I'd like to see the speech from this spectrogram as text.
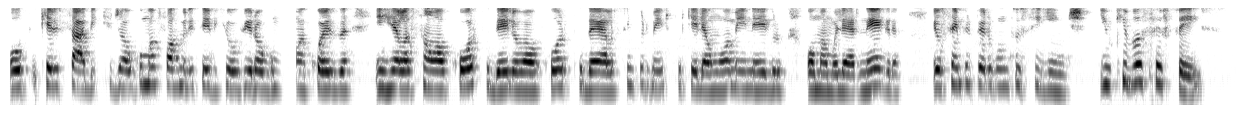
ou porque ele sabe que de alguma forma ele teve que ouvir alguma coisa em relação ao corpo dele ou ao corpo dela, simplesmente porque ele é um homem negro ou uma mulher negra, eu sempre pergunto o seguinte: e o que você fez?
